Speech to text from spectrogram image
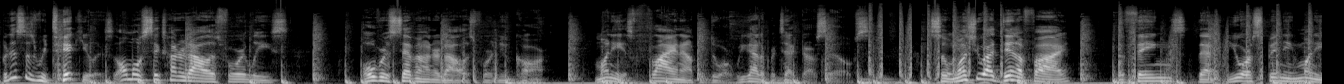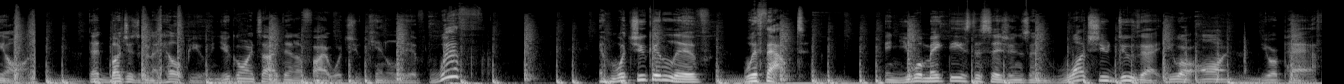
But this is ridiculous. Almost $600 for a lease, over $700 for a new car. Money is flying out the door. We got to protect ourselves. So once you identify the things that you are spending money on, that budget is going to help you and you're going to identify what you can live with and what you can live without. And you will make these decisions. And once you do that, you are on your path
